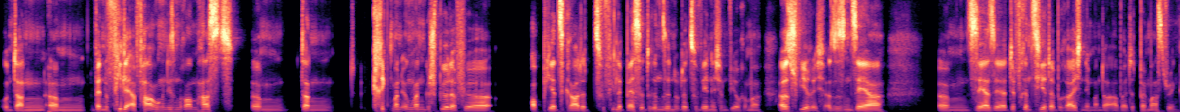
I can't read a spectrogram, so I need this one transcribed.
Und dann, ähm, wenn du viele Erfahrungen in diesem Raum hast, ähm, dann kriegt man irgendwann ein Gespür dafür, ob jetzt gerade zu viele Bässe drin sind oder zu wenig und wie auch immer. Aber es ist schwierig. Also es ist ein sehr, ähm, sehr, sehr differenzierter Bereich, in dem man da arbeitet beim Mastering.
